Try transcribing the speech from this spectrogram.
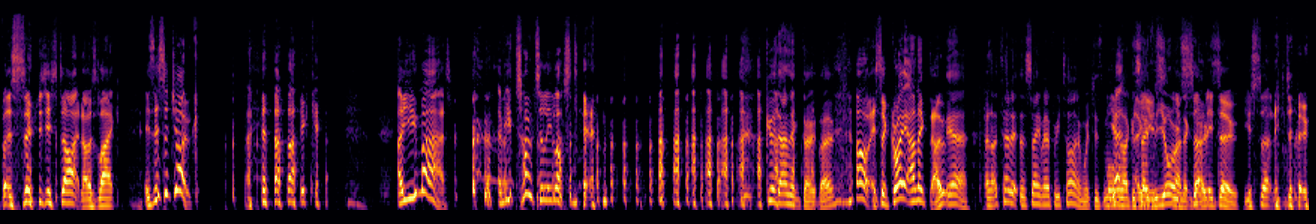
but as soon as you started, I was like, is this a joke? like, are you mad? Have you totally lost it? Good anecdote, though. Oh, it's a great anecdote. Yeah, and I tell it the same every time, which is more Yeah, than I can oh, say you, for your anecdote. you anecdotes. certainly do. You certainly do.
